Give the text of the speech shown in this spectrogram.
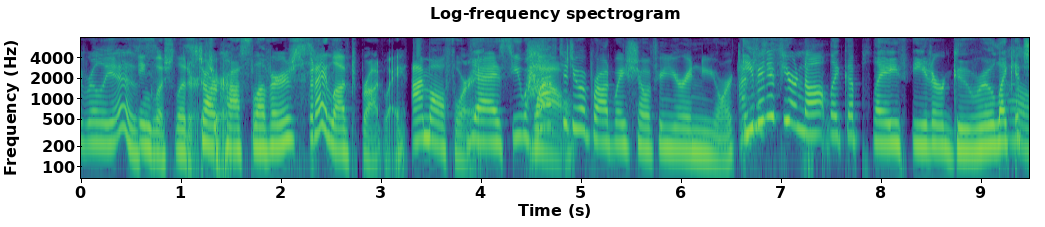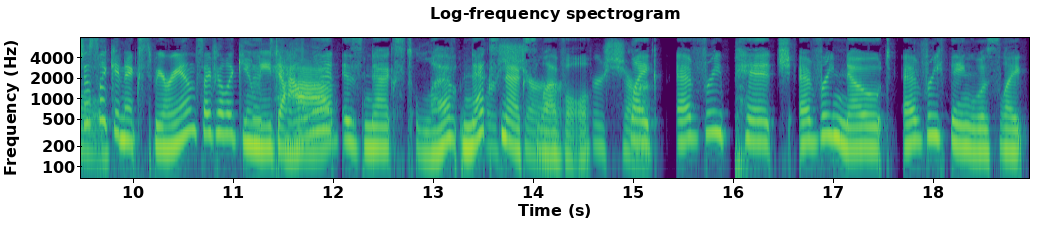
it really is. English literature. Star-crossed lovers. But I loved Broadway. I'm all for it. Yes, you have to do a Broadway show if you're in New York. I Even just- if you're not like a play theater guru, like it's just Oh. like an experience. I feel like you need to have is next level. Next, For next sure. level. for sure. Like every pitch, every note, everything was like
